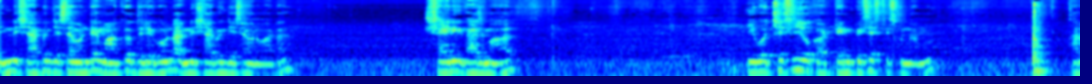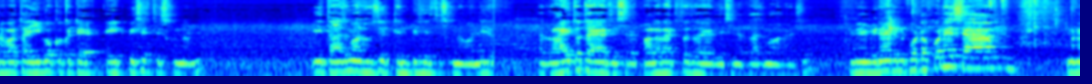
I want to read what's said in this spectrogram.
ఎన్ని షాపింగ్ చేసామంటే మాకు తెలియకుండా అన్ని షాపింగ్ చేసామన్నమాట. షైనింగ్ తాజ్మహల్ ఇవి వచ్చేసి ఒక టెన్ పీసెస్ తీసుకున్నాము. తర్వాత ఇవి ఒక్కొక్కటి ఎయిట్ పీసెస్ తీసుకున్నాము. ఈ తాజ్మహల్ వచ్చి టెన్ పీసెస్ తీసుకున్నామండి. రాయితో తయారు చేశారు పాలరాతితో తయారు చేసిన తాజ్మహల్ అనేసి. మేము వినాయకుని ఫోటో కొనేసాం మన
